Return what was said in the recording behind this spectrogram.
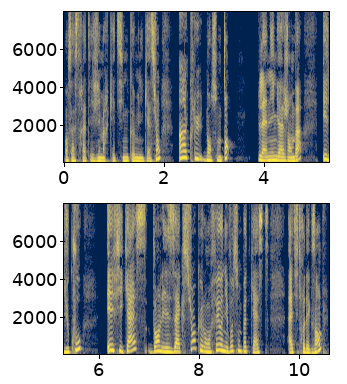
dans sa stratégie marketing, communication, inclus dans son temps, planning, agenda, et du coup, efficace dans les actions que l'on fait au niveau de son podcast. À titre d'exemple,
